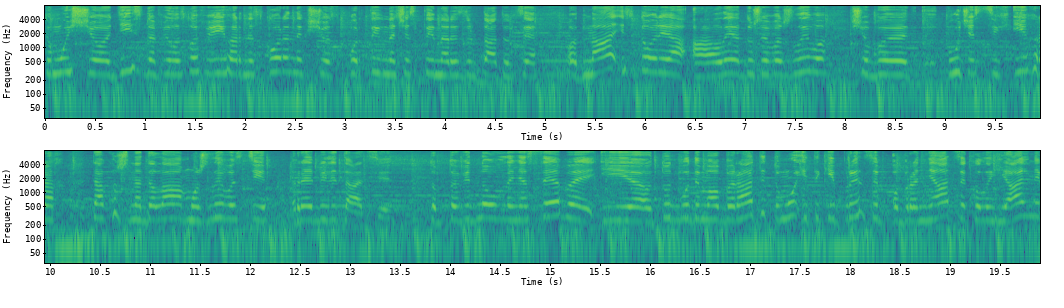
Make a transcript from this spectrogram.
Тому що дійсно філософія ігор нескорених, що спортивна частина результату це одна історія, але дуже важливо, щоб е, участь в цих іграх також надала можливості реабілітації, тобто відновлення себе. І е, тут будемо обирати, тому і такий принцип обрання це колегіальний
